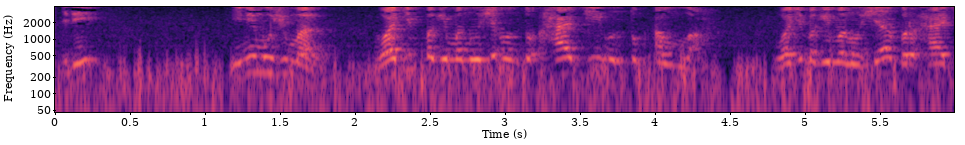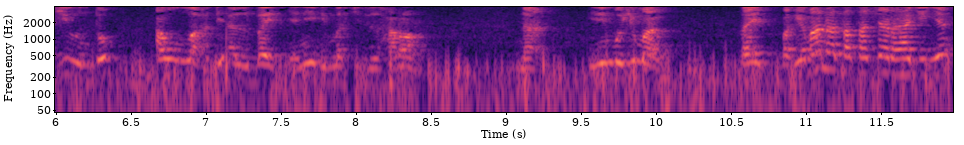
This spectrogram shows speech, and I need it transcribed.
jadi ini mujmal. Wajib bagi manusia untuk haji untuk Allah. Wajib bagi manusia berhaji untuk Allah di Al-Bait, yakni di Masjidil Haram. Nah, ini mujmal. Baik, bagaimana tata cara hajinya?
